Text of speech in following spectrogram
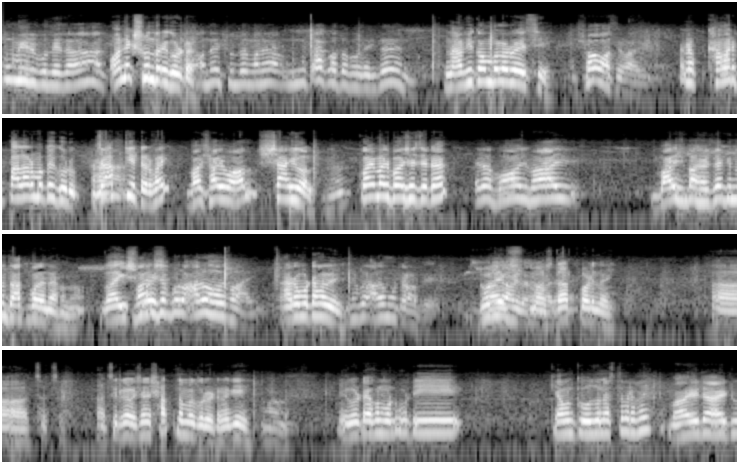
কুমির বলে না। অনেক সুন্দর এই গরুটা। অনেক সুন্দর মানে মোটা কত করে দেখছেন? নাভি কম্বলও রয়েছে। সব আছে ভাই। মানে খামারে পালার মতোই গরু। জাত কি এটার ভাই? ভাই সাইওয়াল শাহিওয়াল। হ্যাঁ। কয় মাস বয়স হয়েছে এটা? এটা বয়স ভাই বাইশ মাস হয়েছে কিন্তু দাঁত পড়ে না এখনও। বাইশ মাস? এসব গরু আরও হবে ভাই। আরও মোটা হবে? আরও মোটা হবে। বাইশ মাস দাঁত পড়ে নাই। আচ্ছা আচ্ছা। আজকের কালেকশনে সাত নম্বর গরু এটা নাকি? হ্যাঁ। এই এখন মোটামুটি কেমন কি ওজন আসতে পারে ভাই? ভাই এটা একটু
